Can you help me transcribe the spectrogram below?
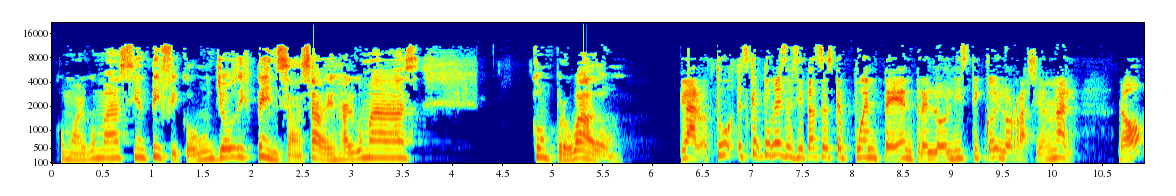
como algo más científico, un Joe Dispensa, ¿sabes? Algo más comprobado. Claro, tú, es que tú necesitas este puente entre lo holístico y lo racional, ¿no?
